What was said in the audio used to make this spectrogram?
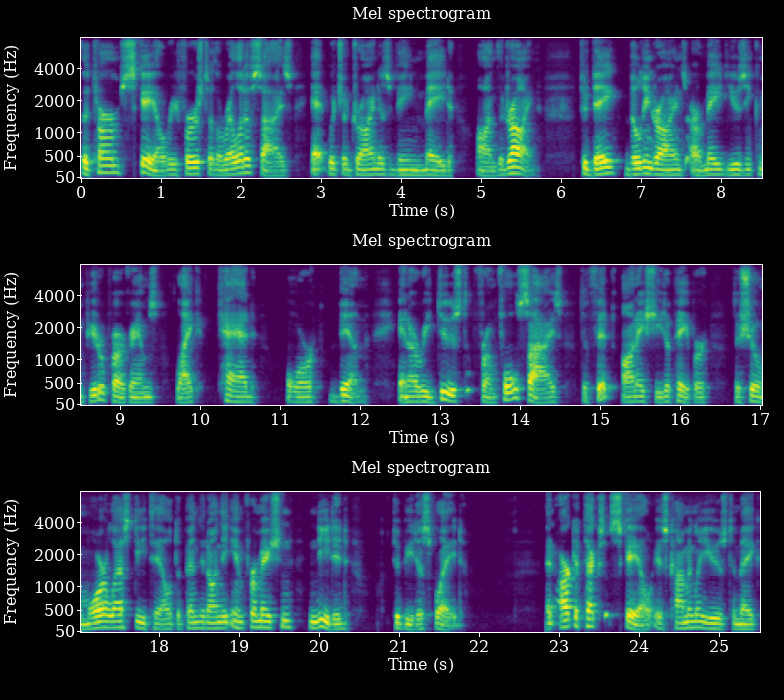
the term scale refers to the relative size at which a drawing is being made on the drawing. Today, building drawings are made using computer programs like CAD or BIM and are reduced from full size to fit on a sheet of paper to show more or less detail depending on the information needed to be displayed. An architect's scale is commonly used to make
